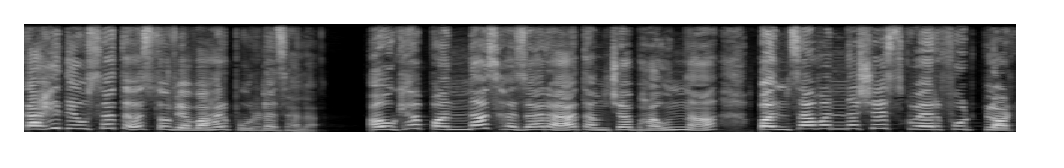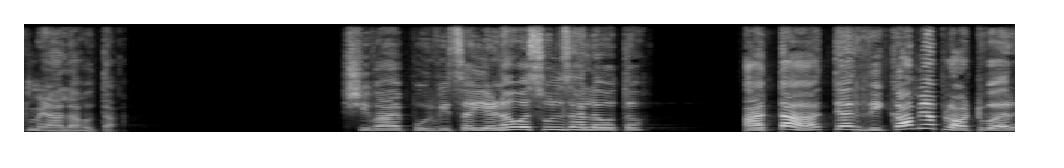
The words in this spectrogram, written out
काही दिवसातच तो व्यवहार पूर्ण झाला. अवघ्या पन्नास हजारात आमच्या भाऊंना पंचावन्नशे स्क्वेअर फूट प्लॉट मिळाला होता. शिवाय पूर्वीचं येणं वसूल झालं होतं. आता त्या रिकाम्या प्लॉटवर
